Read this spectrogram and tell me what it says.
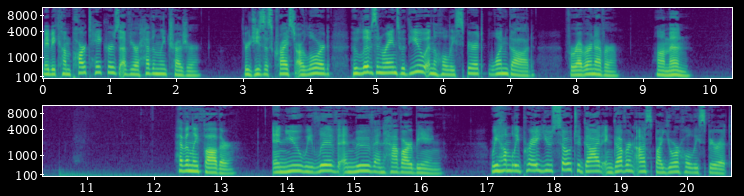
may become partakers of your heavenly treasure. Through Jesus Christ our Lord, who lives and reigns with you in the Holy Spirit, one God, forever and ever. Amen. Heavenly Father, in you we live and move and have our being. We humbly pray you so to guide and govern us by your Holy Spirit,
